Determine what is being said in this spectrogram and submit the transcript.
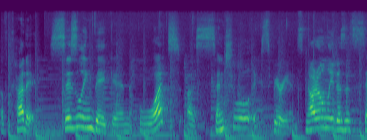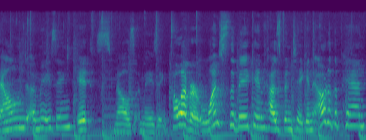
of cutting. Sizzling bacon, what a sensual experience. Not only does it sound amazing, it smells amazing. However, once the bacon has been taken out of the pan,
